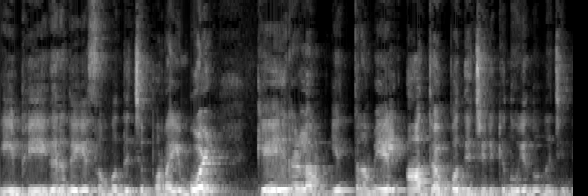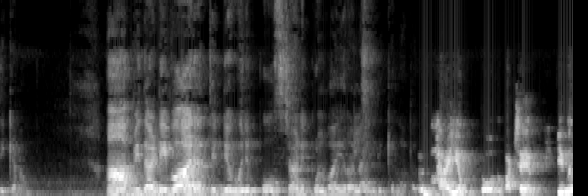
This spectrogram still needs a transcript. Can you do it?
ഈ ഭീകരതയെ സംബന്ധിച്ച് പറയുമ്പോൾ കേരളം എത്രമേൽ അധപ്പതിച്ചിരിക്കുന്നു എന്നൊന്ന് ചിന്തിക്കണം. ആബിദ് അടിവാരത്തിന്റെ ഒരു പോസ്റ്റാണ് ഇപ്പോൾ വൈറലായിരിക്കുന്നത് ഭയം തോന്നും. പക്ഷേ ഇന്ന്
